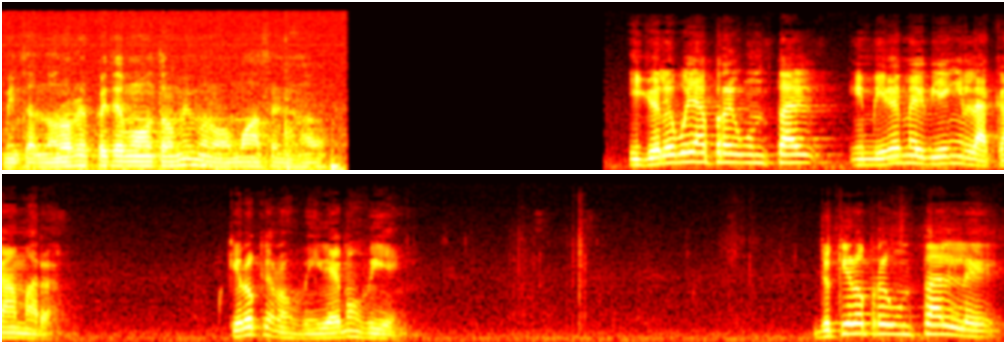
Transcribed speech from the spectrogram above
Mientras no nos respetemos nosotros mismos, no vamos a hacer nada. Y yo le voy a preguntar, y míreme bien en la cámara. Quiero que nos miremos bien. Yo quiero preguntarle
